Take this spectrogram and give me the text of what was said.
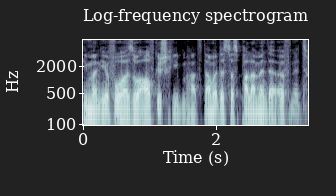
die man ihr vorher so aufgeschrieben hat. Damit ist das Parlament eröffnet.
